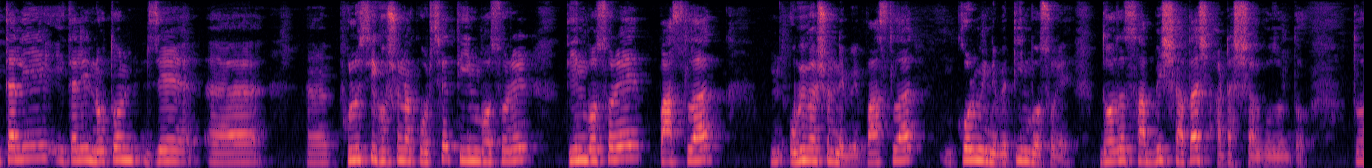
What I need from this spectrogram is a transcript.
ইতালি ইতালি নতুন যে ফুলুসি ঘোষণা করছে, তিন বছরের, তিন বছরে পাঁচ লাখ অভিবাসন নেবে। পাঁচ লাখ কর্মী নেবে তিন বছরে দু হাজার ছাব্বিশ, সাতাশ, আঠাশ সাল পর্যন্ত। তো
